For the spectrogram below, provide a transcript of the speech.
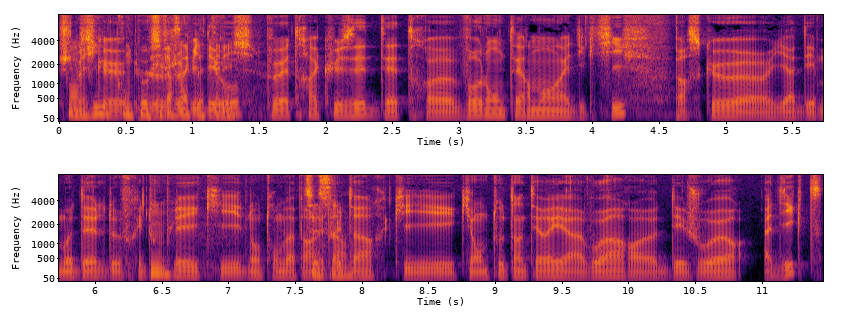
Je pense J'imagine qu'on peut aussi le faire ça jeu avec la vidéo télé. peut être accusé d'être euh, volontairement addictif parce que euh, il y a des modèles de free-to-play qui, dont on va parler Mm. Plus tard qui, qui ont tout intérêt à avoir euh, des joueurs addicts.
